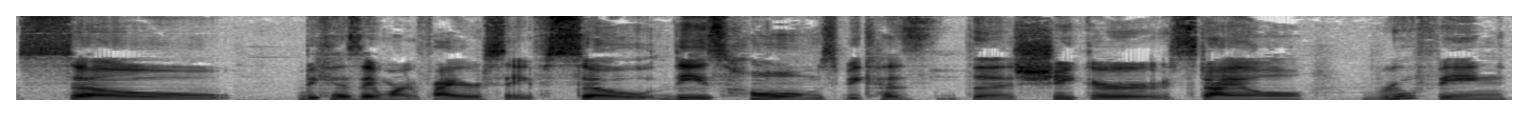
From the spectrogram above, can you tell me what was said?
so because they weren't fire safe. So these homes, because the shaker style roofing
